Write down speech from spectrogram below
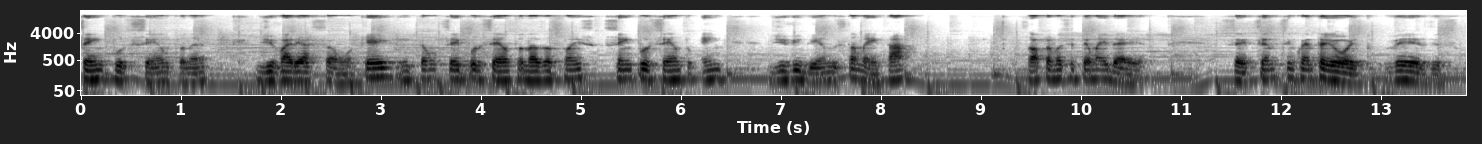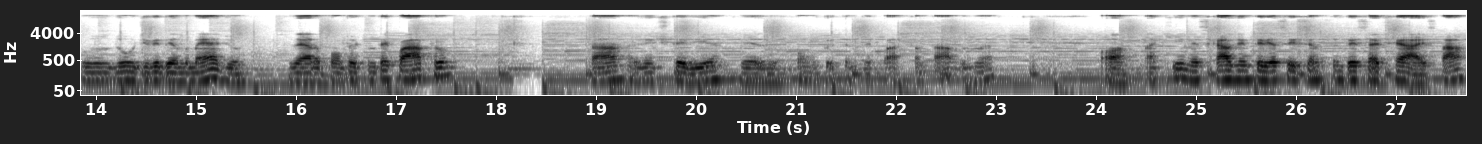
100% né, de variação, ok? Então 100% nas ações, 100% em dividendos também, tá? Só para você ter uma ideia. 758 vezes o do dividendo médio, 0,84, tá? A gente teria mesmo com 84 centavos, né? Ó, aqui nesse caso a gente teria 637 reais, tá?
